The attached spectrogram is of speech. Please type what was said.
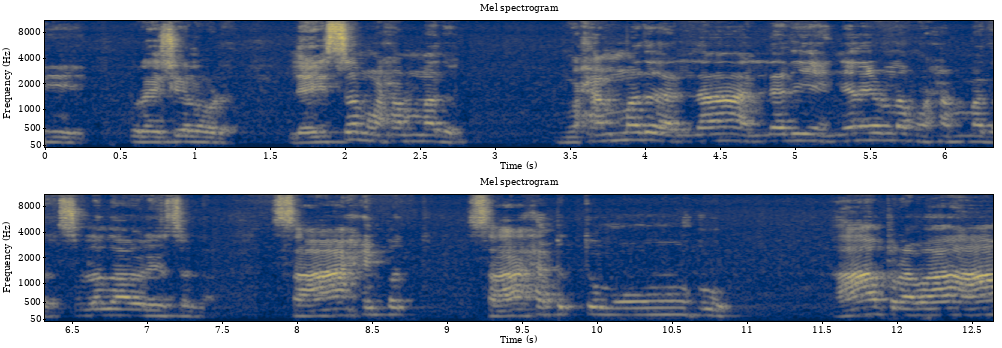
ഈ കുറേശികളോട്. ലൈസ മുഹമ്മദ് മുഹമ്മദ് അല്ല അല്ലതി എങ്ങനെയുള്ള മുഹമ്മദ് സുല്ലല്ലാഹു അലൈഹി വസല്ലം? സാഹിബ് സാഹബത്തുമൂഹു ആ പ്രവാ ആ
